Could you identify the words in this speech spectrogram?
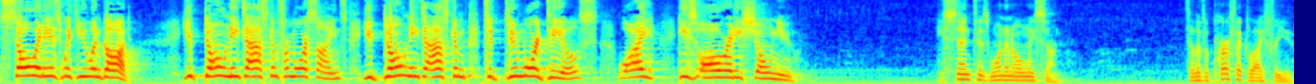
So it is with you and God. You don't need to ask him for more signs. You don't need to ask him to do more deals. Why? He's already shown you. He sent his one and only Son to live a perfect life for you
